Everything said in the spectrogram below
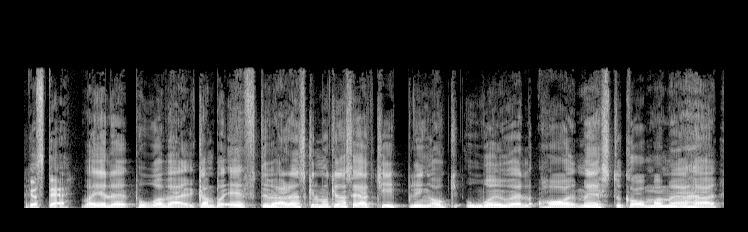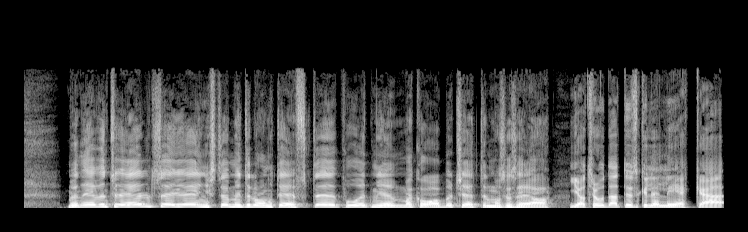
Just det. Vad gäller påverkan på eftervärlden skulle man kunna säga att Kipling och Orwell har mest att komma med här. Men eventuellt så är ju Engström inte långt efter på ett mer makabert sätt eller man ska säga. Jag trodde att du skulle leka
